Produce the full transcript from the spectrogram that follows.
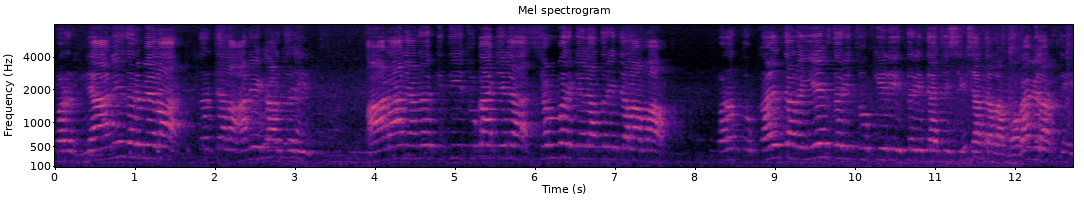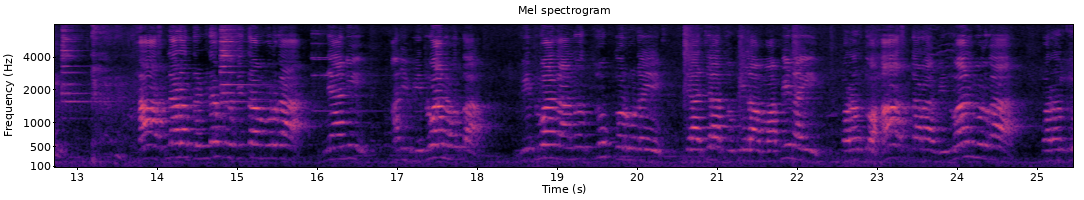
पर ज्ञानी जर मेला तर त्याला अनेक अडचणी. आडाण्यानं किती चुका केल्या शंभर केल्या तरी त्याला माफ. परंतु कळत्यानं एक जरी चूक केली तरी त्याची शिक्षा त्याला भोगावी लागते. हा असणारा दंडकृषीचा मुलगा ज्ञानी आणि विद्वान होता. विद्वानानं चूक करू नये त्याच्या चुकीला माफी नाही. परंतु हा असणारा विद्वान मुलगा परंतु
